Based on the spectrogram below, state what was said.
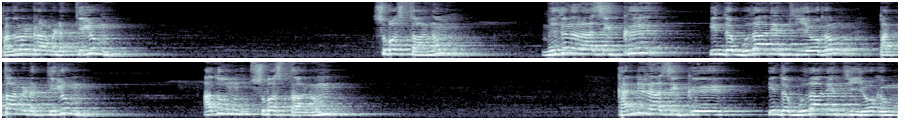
பதினொன்றாம் இடத்திலும் சுபஸ்தானம் மிதுன ராசிக்கு இந்த புதாதித்ய யோகம் பத்தாம் இடத்திலும் அதுவும் சுபஸ்தானம். கன்னி ராசிக்கு இந்த புதாதித்ய யோகம்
